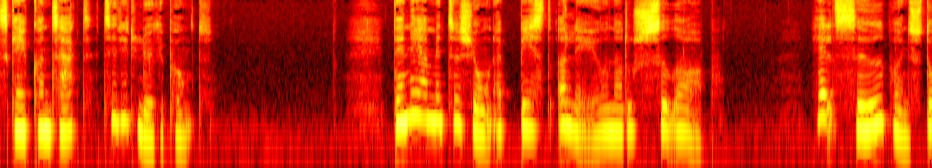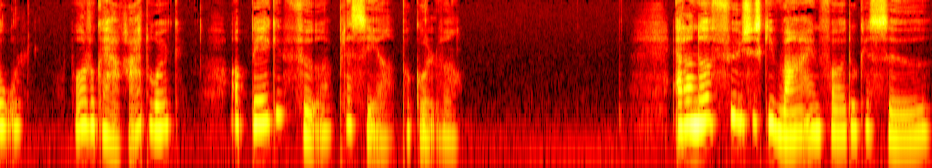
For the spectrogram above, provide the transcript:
Skab kontakt til dit lykkepunkt. Denne her meditation er bedst at lave, når du sidder op. Helst sidde på en stol, hvor du kan have ret ryg og begge fødder placeret på gulvet. Er der noget fysisk i vejen for, at du kan sidde,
